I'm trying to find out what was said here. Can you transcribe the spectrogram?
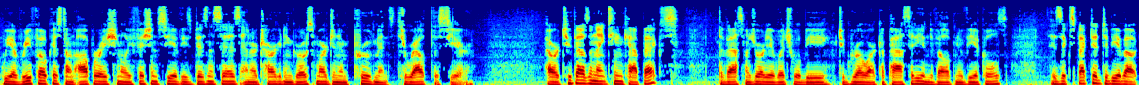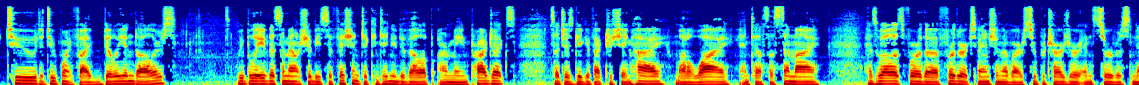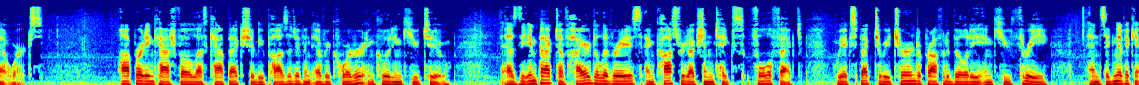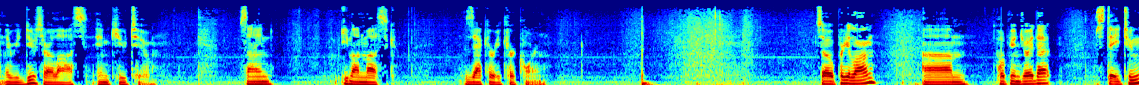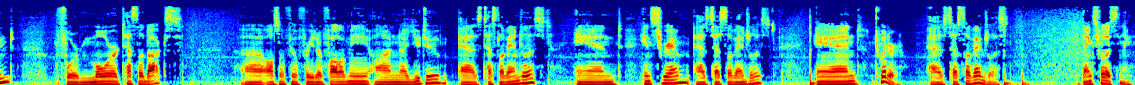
We have refocused on operational efficiency of these businesses and are targeting gross margin improvements throughout this year. Our 2019 CapEx, the vast majority of which will be to grow our capacity and develop new vehicles, is expected to be about 2 to 2.5 billion dollars. We believe this amount should be sufficient to continue to develop our main projects, such as Gigafactory Shanghai, Model Y, and Tesla Semi, as well as for the further expansion of our supercharger and service networks. Operating cash flow less CapEx should be positive in every quarter, including Q2. As the impact of higher deliveries and cost reduction takes full effect, we expect to return to profitability in Q3 and significantly reduce our loss in Q2. Signed, Elon Musk, Zachary Kirkhorn. So, pretty long. Um, hope you enjoyed that. Stay tuned for more Tesla Docs. Uh, also, feel free to follow me on uh, YouTube as Tesla Evangelist and Instagram as Tesla Evangelist and Twitter as Tesla Evangelist. Thanks for listening.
